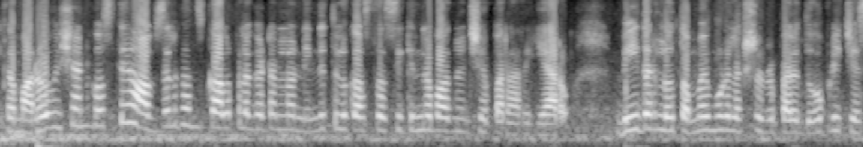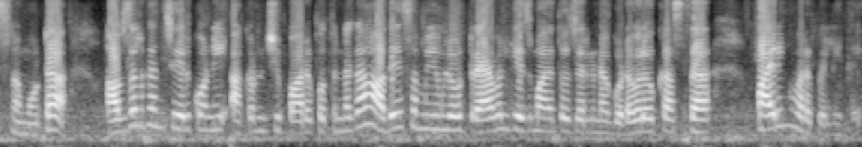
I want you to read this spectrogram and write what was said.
ఇక మరో విషయానికి వస్తే అఫ్జల్గంజ్ కాల్పుల ఘటనలో నిందితులు కాస్త సికింద్రాబాద్ నుంచి పరారయ్యారు. బీదర్లో తొంభై మూడు లక్షల రూపాయలు దోపిడీ చేసిన మూట అఫ్జల్గంజ్ చేరుకొని అక్కడి నుంచి పారిపోతుండగా అదే సమయంలో ట్రావెల్ యజమానితో జరిగిన గొడవలో కాస్త ఫైరింగ్ వరకు వెళ్ళింది.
